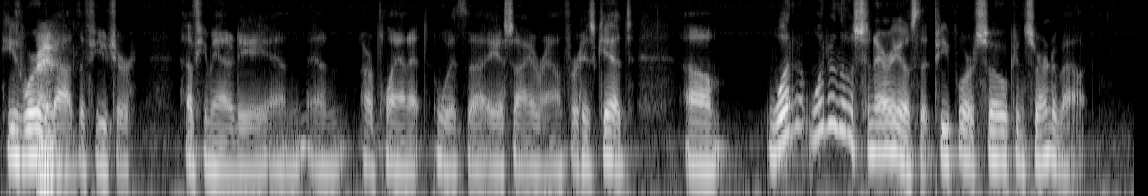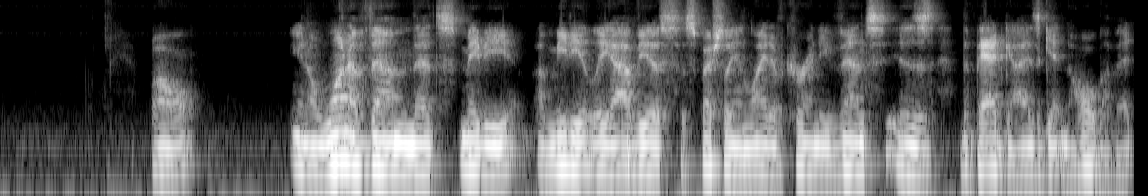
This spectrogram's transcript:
He's worried right. about the future of humanity and and our planet with uh, ASI around for his kids. Um, what what are those scenarios that people are so concerned about? Well, you know, one of them that's maybe immediately obvious, especially in light of current events, is the bad guys getting a hold of it.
